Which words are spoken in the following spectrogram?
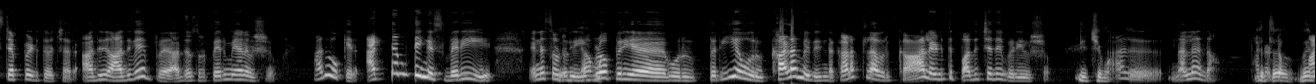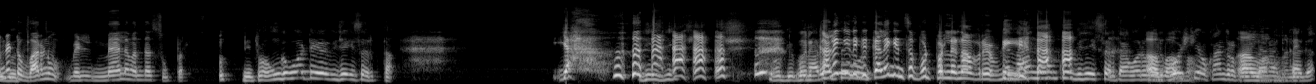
ஸ்டெப் எடுத்து வச்சார். அது அதுவே அது பெருமையான விஷயம். அது ஓகே அட்டம்ப்டிங் இஸ் வெரி என்ன சொல்றது. இவ்வளோ பெரிய ஒரு பெரிய ஒரு களம் இது. இந்த களத்துல அவர் கால் எடுத்து பதிச்சதே பெரிய விஷயம். நிச்சயமா. அது நல்லதுதான். பண்ணட்டும். வரணும். மேல வந்தா சூப்பர். நிச்சயமா. உங்க ஓட்டு விஜய் சார் தான். யா கலைஞனுக்கு கலைஞன் சப்போர்ட் பண்ணலனா அப்புறம் எப்படி? விஜய் சார் தான். ஒரு ஒரு கோஷ்டியை ஆமா, அதுக்காக.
